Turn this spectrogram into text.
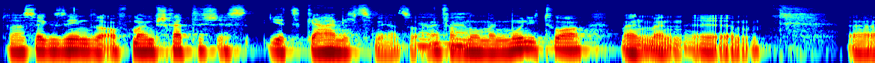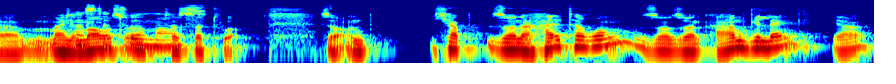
du hast ja gesehen, so auf meinem Schreibtisch ist jetzt gar nichts mehr. So ja, einfach ja. nur mein Monitor, mein, mein, ähm, äh, meine Tastatur, Maus und Maus. Tastatur. So, und ich habe so eine Halterung, so, so ein Armgelenk, ja,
